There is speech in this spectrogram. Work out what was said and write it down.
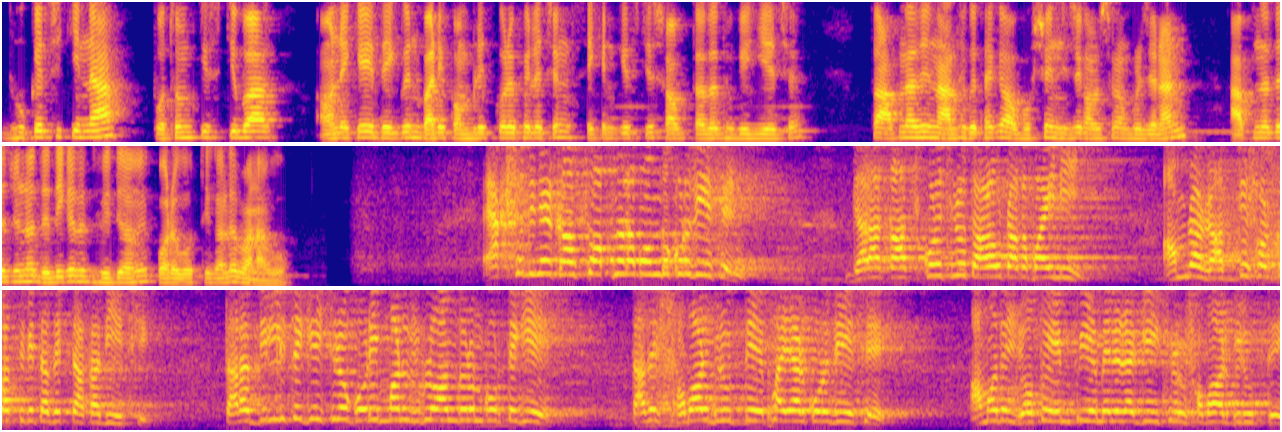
ঢুকেছে কি না? প্রথম কিস্তি বা অনেকেই দেখবেন বাড়ি কমপ্লিট করে ফেলেছেন সেকেন্ড কিস্তি সব তাদের ঢুকে গিয়েছে। তো আপনার যদি না ঢুকে থাকে, অবশ্যই নিজে কনসার্ন করে জানান। আপনাদের জন্য ডেডিকেটেড ভিডিও আমি পরবর্তীকালে বানাবো। একশো দিনের কাজ তো আপনারা বন্ধ করে দিয়েছেন। যারা কাজ করেছিল তারাও টাকা পায়নি। আমরা রাজ্য সরকার থেকে তাদের টাকা দিয়েছি। তারা দিল্লিতে গিয়েছিল গরিব মানুষগুলো আন্দোলন করতে গিয়ে। তাদের সবার বিরুদ্ধে এফআইআর করে দিয়েছে। আমাদের যত এমপি, এমএলএরা গিয়েছিল সবার বিরুদ্ধে।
